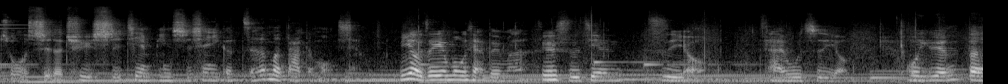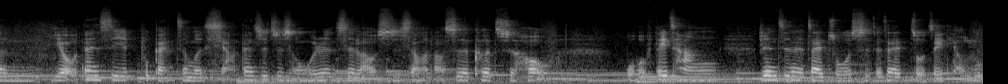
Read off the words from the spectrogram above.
着实的去实践并实现一个这么大的梦想？你有这个梦想对吗？因为时间自由、财务自由。我原本有，但是不敢这么想。但是自从我认识老师，上了老师的课之后，我非常认真的在着实的在走这条路。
